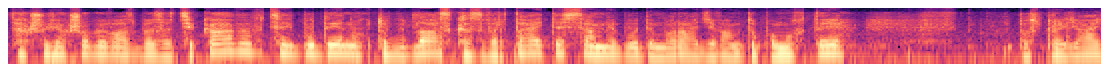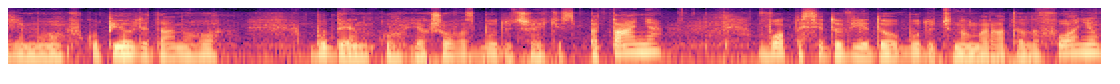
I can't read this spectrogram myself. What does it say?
Так що, якщо би вас би зацікавив цей будинок, то будь ласка, звертайтеся, ми будемо раді вам допомогти. Посприяємо в купівлі даного будинку. Якщо у вас будуть ще якісь питання, в описі до відео будуть номера телефонів.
